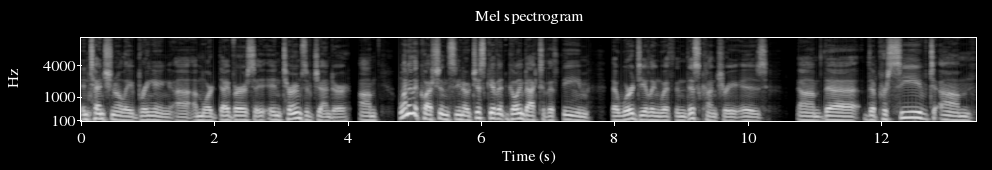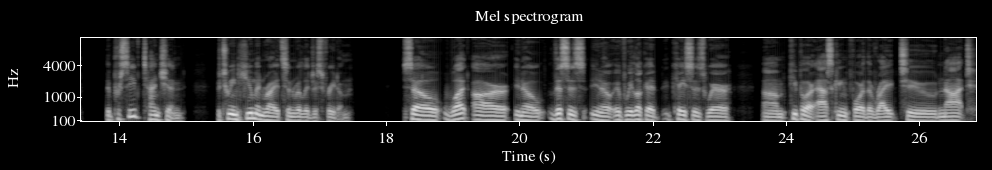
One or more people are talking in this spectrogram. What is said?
intentionally bringing uh, a more diverse in terms of gender um, one of the questions you know just given going back to the theme that we're dealing with in this country is um, the the perceived um, the perceived tension between human rights and religious freedom so, what are, you know, this is, you know, if we look at cases where um, people are asking for the right to not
